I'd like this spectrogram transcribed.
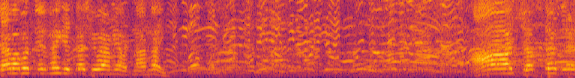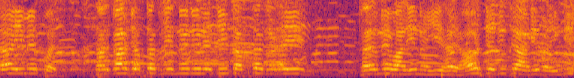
त्याबाबत निर्णय घेतल्याशिवाय आम्ही हटणार नाही. आज जब तक लढाई में पर सरकार जब तक निर्णय नहीं लेती तब तक लड़ाई ठहरने वाली नहीं है और तेजी से आगे बढ़ेंगी।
